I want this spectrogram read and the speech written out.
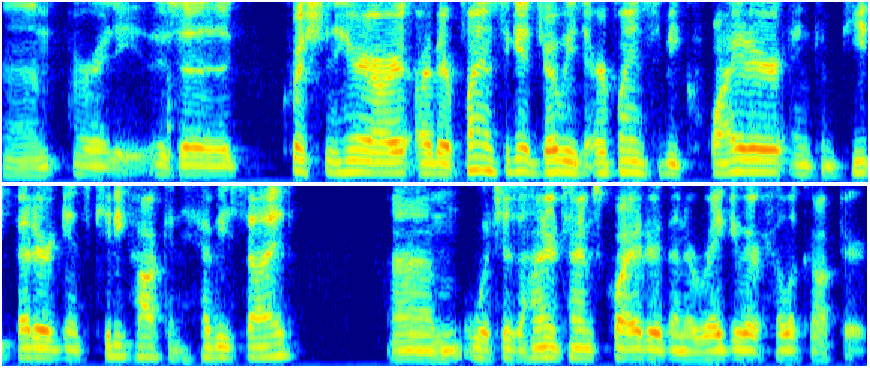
well. Um, alrighty, there's a question here are, are there plans to get Joby's airplanes to be quieter and compete better against Kitty Hawk and Heaviside, um, which is 100 times quieter than a regular helicopter?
